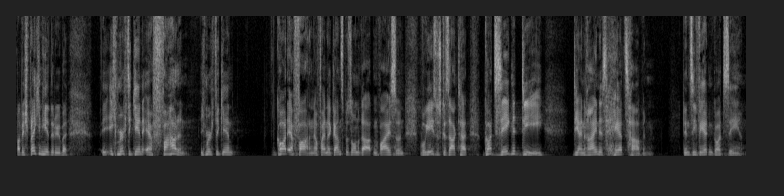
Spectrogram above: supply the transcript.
weil wir sprechen hier darüber, ich möchte gerne erfahren, ich möchte gerne Gott erfahren auf eine ganz besondere Art und Weise, wo Jesus gesagt hat, Gott segnet die, die ein reines Herz haben, denn sie werden Gott sehen.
